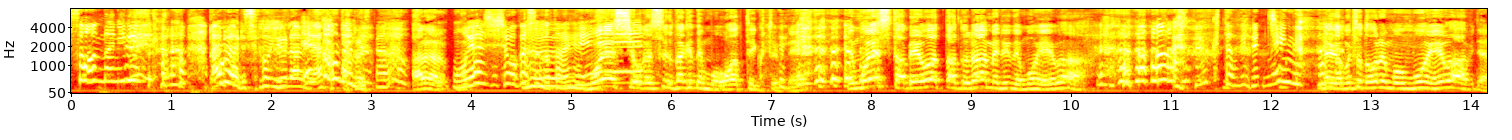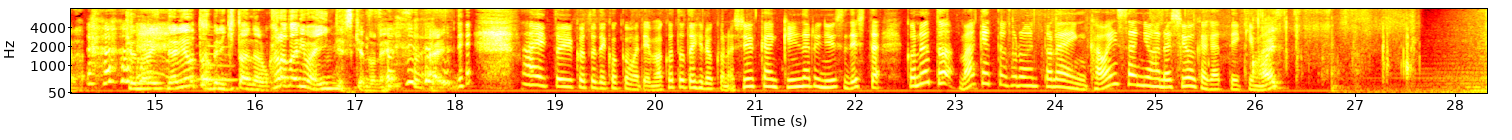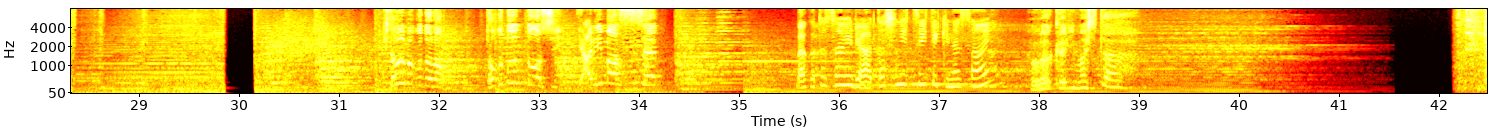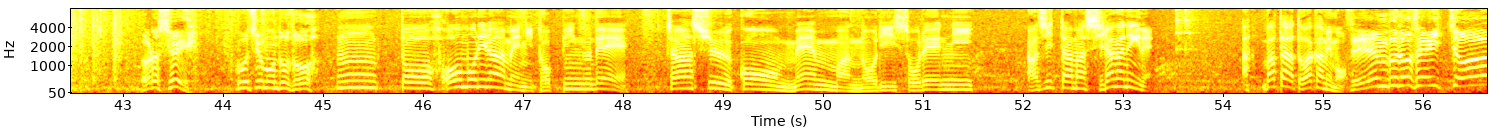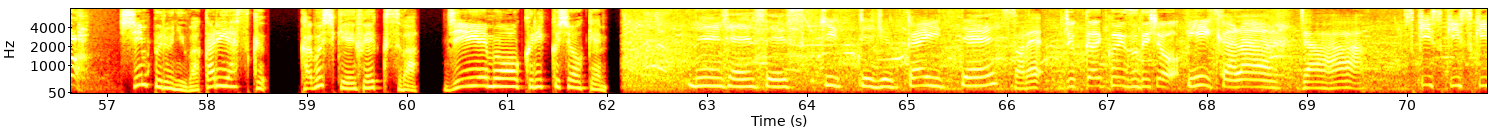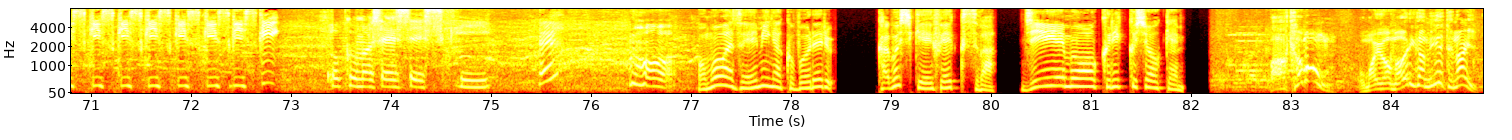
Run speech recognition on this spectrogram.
そんなにですか？あるあるそういうラーメン。あるそうなんですか？あるある。もやし消化するの大変。もやし消化するだけでもう終わっていくというね。でもやし食べ終わった後ラーメン出てもうええわ。麺が。なんかもうちょっと俺もうもうええわみたいな。今日何 何を食べに来たんだろう体にはいいんですけどね。はい。はいということでここまで誠とひろ子の週間気になるニュースでした。この後マーケットフロントライン河合さんにお話を伺っていきます、はいとことん投資やりまっせ誠さんより私についてきなさいわかりましたあらっしゃいご注文どうぞうーんと大盛りラーメンにトッピングでチャーシューコーンメンマ海苔それに味玉白髪ネギねあバターとわかめも全部のせ一丁シンプルにわかりやすく。株式 FX は GMO クリック証券。ねえ先生好きって10回言ってそれ、10回クイズでしょ。いいからじゃあ、好き好き好き好き好き好き好き好き好き好き。僕も先生好きもう。思わず笑みがこぼれる。株式 FX は GMO クリック証券。バカモンお前は周りが見えてない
